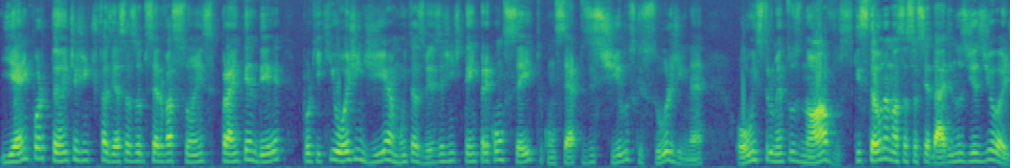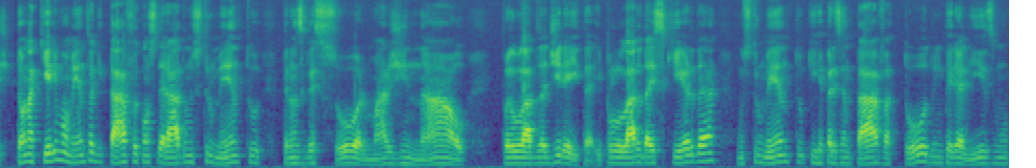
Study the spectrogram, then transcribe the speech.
e é importante a gente fazer essas observações para entender porque que hoje em dia muitas vezes a gente tem preconceito com certos estilos que surgem, né? Ou instrumentos novos que estão na nossa sociedade nos dias de hoje. Então, naquele momento, a guitarra foi considerada um instrumento transgressor, marginal, pelo lado da direita, e pelo lado da esquerda, um instrumento que representava todo o imperialismo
